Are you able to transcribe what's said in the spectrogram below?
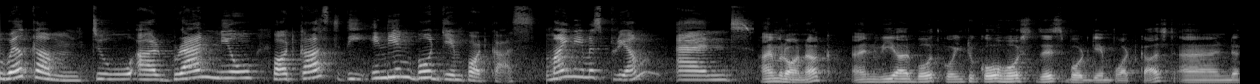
and welcome to our brand new podcast, the Indian Board Game Podcast. My name is Priyam, and I'm Ronak, and we are both going to co host this board game podcast. And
